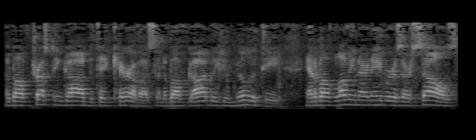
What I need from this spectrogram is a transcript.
above trusting God to take care of us, and above godly humility, and above loving our neighbor as ourselves,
